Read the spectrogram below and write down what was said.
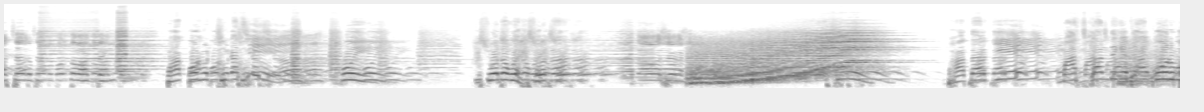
আচ্ছা ভাগ দেখি ভাগ করব ঠিক আছে? কই হাসুয়াটা কই হাসুয়াটা আছে এখানে। ভাতারকে মাঝখান থেকে ভাগ করব।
